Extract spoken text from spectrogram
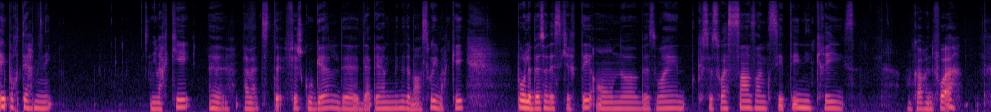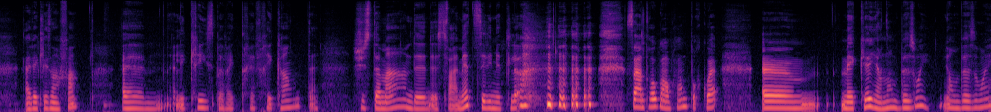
Et pour terminer, il est marqué euh, dans ma petite fiche Google de, la pyramide de Maslow, il est marqué pour le besoin de sécurité, on a besoin que ce soit sans anxiété ni crise. Encore une fois, avec les enfants, euh, les crises peuvent être très fréquentes, justement, de, se faire mettre ces limites-là, sans trop comprendre pourquoi. Euh, mais qu'ils en ont besoin. Ils ont besoin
